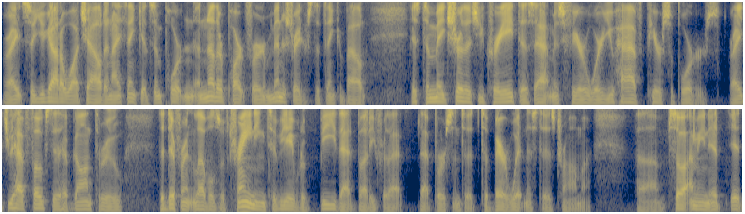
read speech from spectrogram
right? So you got to watch out. And I think it's important. Another part for administrators to think about is to make sure that you create this atmosphere where you have peer supporters, right? You have folks that have gone through the different levels of training to be able to be that buddy for that that person to to bear witness to his trauma. Um, so I mean, it it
